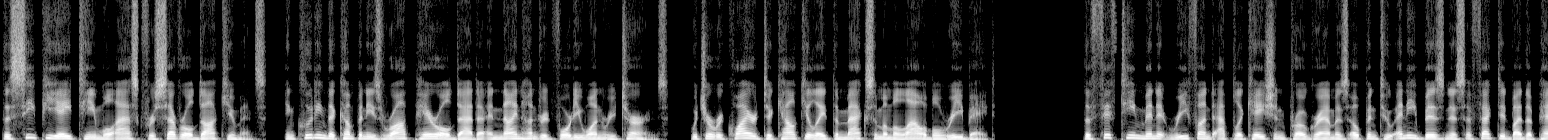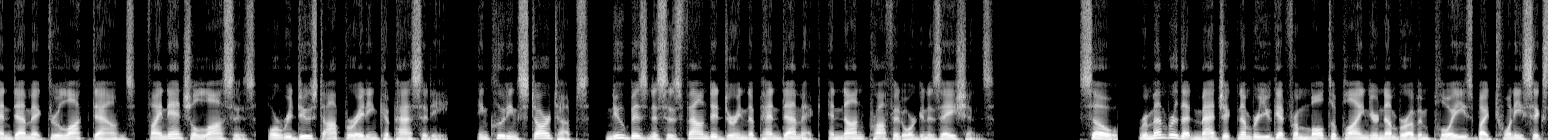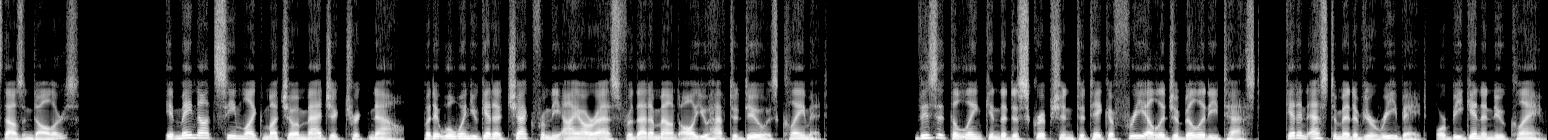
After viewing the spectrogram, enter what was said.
The CPA team will ask for several documents, including the company's raw payroll data and 941 returns, which are required to calculate the maximum allowable rebate. The 15 minute refund application program is open to any business affected by the pandemic through lockdowns, financial losses, or reduced operating capacity, including startups, new businesses founded during the pandemic, and non-profit organizations. So, remember that magic number you get from multiplying your number of employees by $26,000? It may not seem like much of a magic trick now, but it will when you get a check from the IRS for that amount all you have to do is claim it. Visit the link in the description to take a free eligibility test, get an estimate of your rebate, or begin a new claim.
